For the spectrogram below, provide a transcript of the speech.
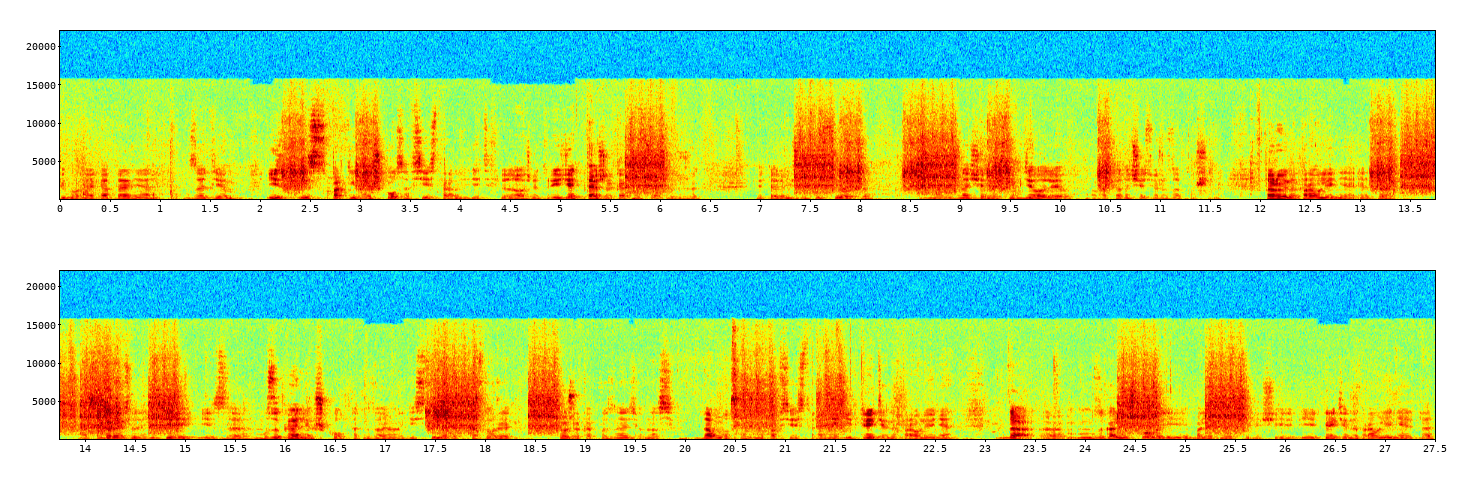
фигурное катание, затем из, из спортивных школ со всей страны дети должны приезжать, так же, как мы сейчас уже Виталий Ильич запустил это, мы изначально с ним делали, вот эта часть уже запущена. Второе направление – это собираются детей из э, музыкальных школ, так называемых десятилеток, которые тоже, как вы знаете, у нас давно созданы по всей стране. И третье направление, да, э, музыкальные школы и балетные училища. И, и третье направление – это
